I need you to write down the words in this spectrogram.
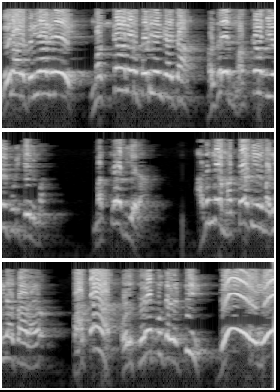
மேலான பெரியார்களே மக்கால ஒரு பொடியன் கேட்டான். அதே மக்கா பியர் குடிக்கலுமா? மக்கா பியரா அதுங்க மக்கா பியர் மதினா சாராயம் பார்த்தா ஒரு சிறப்பு கலத்தில் வே ஏ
